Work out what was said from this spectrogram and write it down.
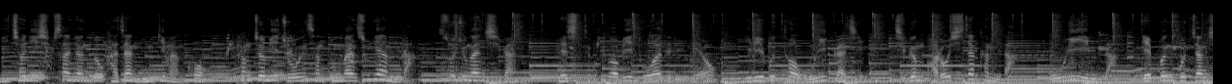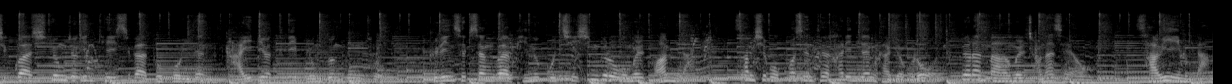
2024년도 가장 인기 많고 평점이 좋은 상품만 소개합니다. 소중한 시간, 베스트 픽업이 도와드릴게요. 1위부터 5위까지 지금 바로 시작합니다. 5위입니다. 예쁜 꽃장식과 실용적인 케이스가 돋보이는 아이디어 트립 용돈 봉투. 그린 색상과 비누꽃이 싱그러움을 더합니다. 35% 할인된 가격으로 특별한 마음을 전하세요. 4위입니다.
